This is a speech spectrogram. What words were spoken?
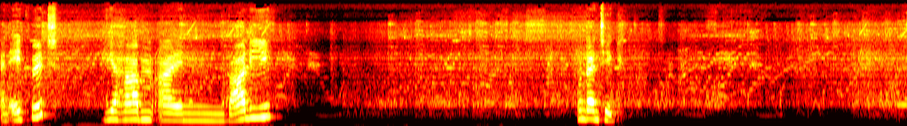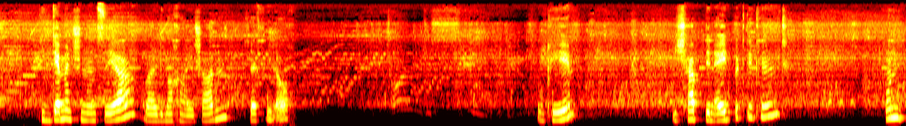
ein 8-Bit. Wir haben ein Bali. Und ein Tick. Die damagen uns sehr, weil die machen halt Schaden. Sehr viel auch. Okay. Ich habe den 8-Bit gekillt. Und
